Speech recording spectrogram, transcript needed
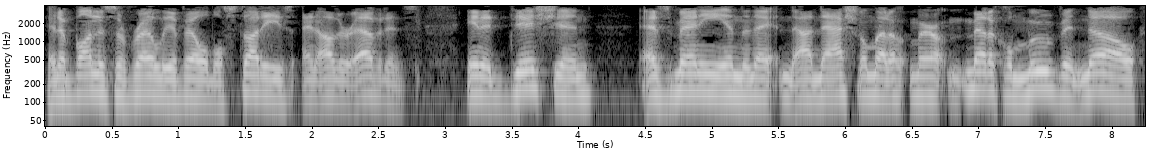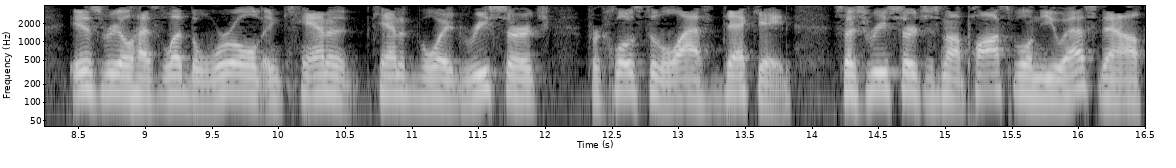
an abundance of readily available studies and other evidence. In addition, as many in the na- uh, national med- medical movement know, Israel has led the world in cannabinoid research for close to the last decade. Such research is not possible in the U.S. now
